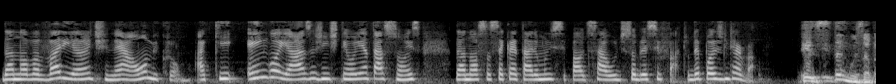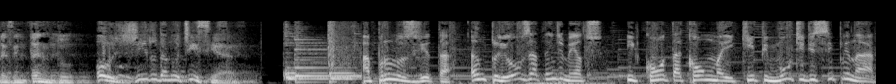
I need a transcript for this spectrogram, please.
da nova variante, né, a Omicron. Aqui em Goiás, a gente tem orientações da nossa secretária municipal de saúde sobre esse fato. Depois do intervalo. Estamos apresentando o Giro da Notícia. A Prunus Vita ampliou os atendimentos e conta com uma equipe multidisciplinar,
